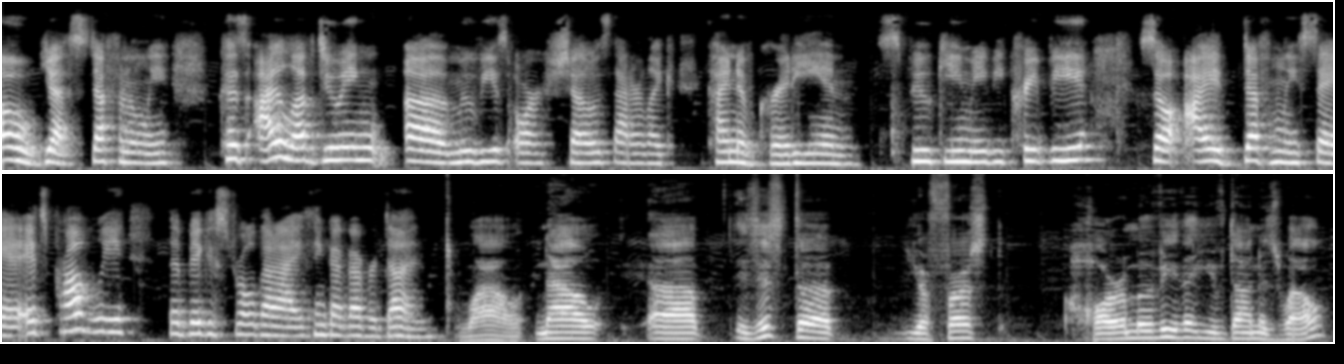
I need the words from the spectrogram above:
Oh, yes, definitely. Because I love doing uh, movies or shows that are like kind of gritty and spooky, maybe creepy. So I definitely say it. It's probably the biggest role that I think I've ever done. Wow. Now, uh, is this the your first horror movie that you've done as well?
